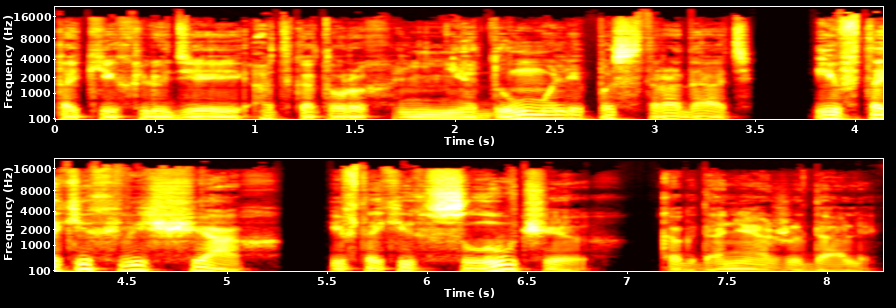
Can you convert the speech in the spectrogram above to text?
таких людей, от которых не думали пострадать, и в таких вещах, и в таких случаях, когда не ожидали.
